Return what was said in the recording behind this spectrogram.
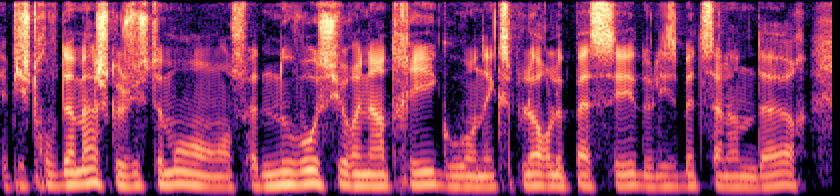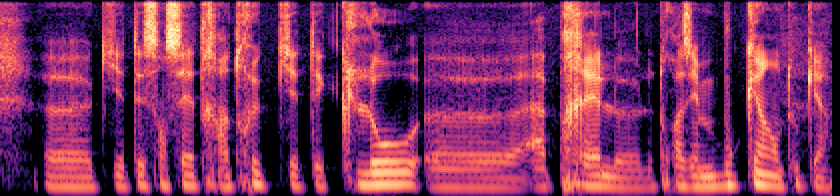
Et puis je trouve dommage que justement on soit de nouveau sur une intrigue où on explore le passé de Lisbeth Salander, euh, qui était censé être un truc qui était clos euh, après le, troisième bouquin en tout cas.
